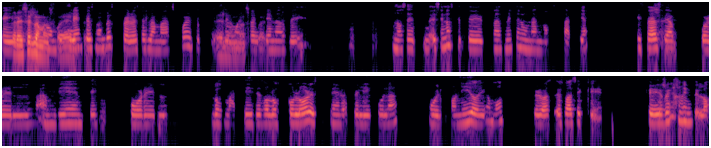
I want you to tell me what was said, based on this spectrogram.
eh, Pero esa es la más con fuerte. diferentes nombres, pero esa es la más fuerte, porque Es te muestra escenas de, no sé, escenas que te transmiten una nostalgia, quizás sea Sí. Por el ambiente, por el, los matices o los colores que tiene la película, o el sonido, digamos, pero eso hace que, que realmente lo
